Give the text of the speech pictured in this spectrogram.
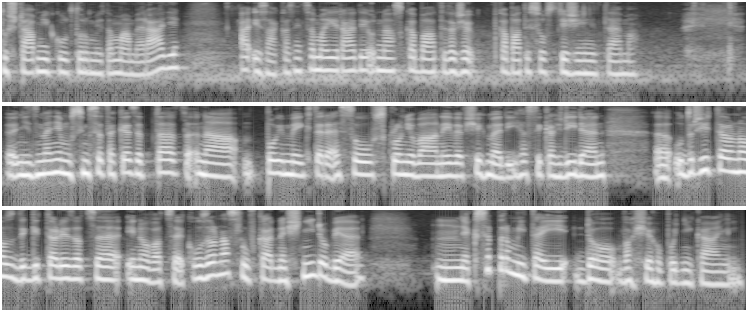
tu štábní kulturu my tam máme rádi. A i zákaznice mají rádi od nás kabáty, takže kabáty jsou stěžení téma. Nicméně musím se také zeptat na pojmy, které jsou skloňovány ve všech médiích asi každý den. Eh, udržitelnost, digitalizace, inovace. Kouzelná slůvka dnešní době. Mm, jak se promítají do vašeho podnikání?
